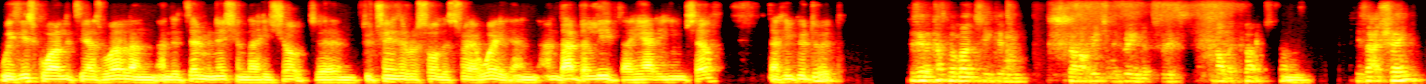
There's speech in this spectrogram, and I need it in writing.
with his quality as well, and, and determination that he showed um, to change the result straight away, and and that belief that he had in himself that he could do it. Because in a couple of months he can start reaching agreements with other clubs. Mm. Is that a shame?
